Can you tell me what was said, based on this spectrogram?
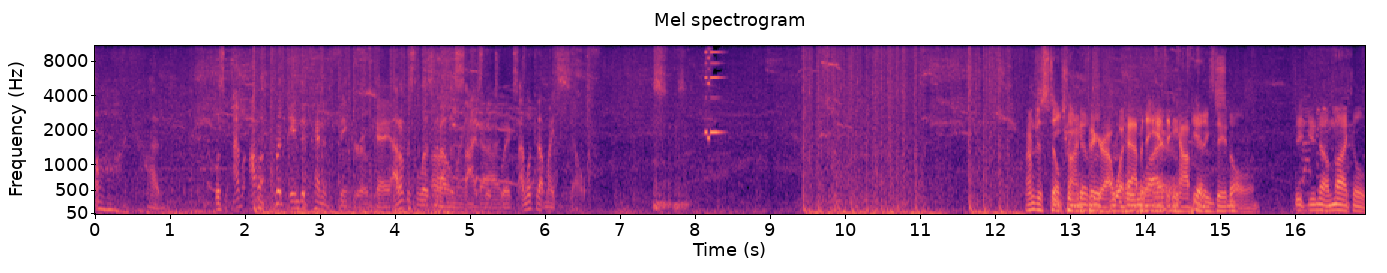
Oh God. Listen, I'm, I'm, I'm an independent thinker, okay? I don't just listen about Oh the my size of the Twix. I look it up myself. I'm just still trying to figure out what happened to Anthony Hopkins, dude. stolen, Did you know Michael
